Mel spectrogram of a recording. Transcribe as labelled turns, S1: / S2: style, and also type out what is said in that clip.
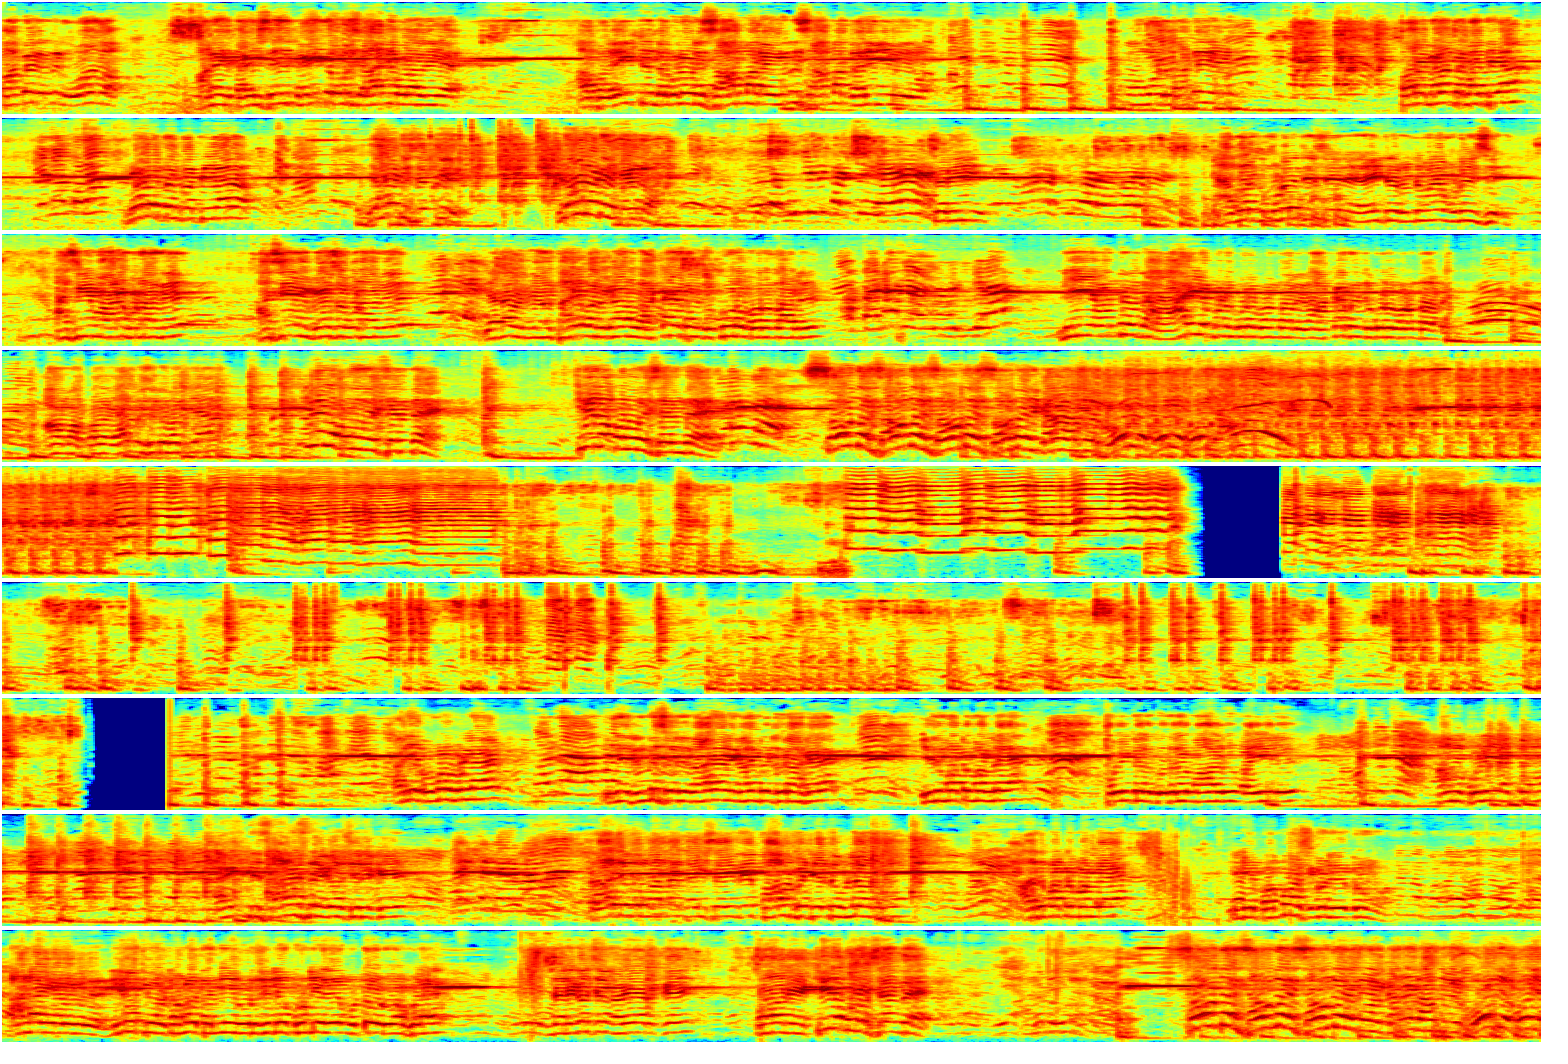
S1: பக்கத்துக்கு ஓதும் ஆனா கை செய்து கை தப்பிச்சு ஆட்டி விடாதீங்க அப்ப லைட் இந்த கூட சாமான இருந்து சாமா கருகி போயிடும் அப்ப உங்களோட மண்டை பர மேலத்தை பாத்தியா
S2: என்ன படம்
S1: மேலத்தை பாத்தியா யாருடைய செட்டு யாருடைய மேடம்
S2: முடிஞ்சிட்டு
S1: சரி. அவருக்கு முடிஞ்சிச்சு நைட்டு ரெண்டு மணி முடிஞ்சிச்சு. அசிங்கமா ஆடக்கூடாது. அசிங்கமா பேசக்கூடாது. ஏன்னா தாய்மாருக்கான ஒரு அக்கா தங்கச்சி கூட பிறந்தாரு. நீங்க வந்து இந்த ஆரிய கூட பிறந்தாரு நான் அக்கா தங்கச்சி கூட பிறந்தாரு. ஆமா பா, யார் விஷயத்தை பாத்தியா கீழே பதவை சேர்ந்தேன். கீழே பதவை சேர்ந்தேன். சௌதர் சௌதர்
S2: எதுவுமே
S1: ரொம்ப பிள்ளை ரெண்டு சைடு ராஜாணி கிளம்பிட்டு இருக்காங்க இது மட்டுமல்ல பொய்கள் குதிரை மாடு மயில் ஆமா புலியாட்டம் ஐந்து சாகச நிகழ்ச்சி இருக்கு ராஜகுமார் கை செய்து பாம்பு எடுத்து உள்ள வரும் அது மட்டுமல்ல இங்கே பம்பாசி கொண்டு இருக்கும் ஆண்டாங்க இருபத்தி ஒரு டம்ளர் தண்ணியை குடிச்சிட்டு குண்டியிலே முட்டை விடுவாப்புல. இந்த நிகழ்ச்சி நிறைய இருக்கு. போன கீழே சேர்ந்த. சவுந்தர் சவுந்தர் சவுந்தர் கனடாசிரியர் போய் போய்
